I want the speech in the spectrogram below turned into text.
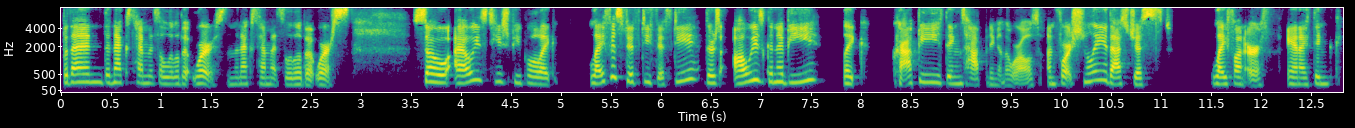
but then the next time it's a little bit worse. And the next time it's a little bit worse. So I always teach people like life is 50 50. There's always going to be like crappy things happening in the world. Unfortunately, that's just life on earth. And I think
